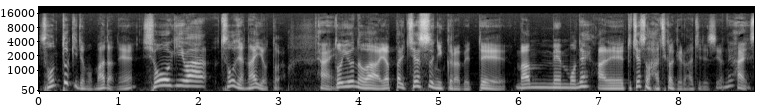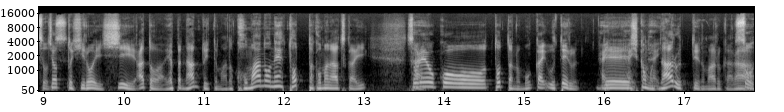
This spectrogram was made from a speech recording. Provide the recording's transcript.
その時でもまだね将棋はそうじゃないよと。はい、というのは、やっぱりチェスに比べて、盤面もね、あれとチェスは 8×8 ですよね、はい、ちょっと広いし、あとはやっぱなんといっても、あの駒のね、取った駒の扱い、それをこう、取ったのをもう一回打てるで、しかもなるっていうのもあるから、ね、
